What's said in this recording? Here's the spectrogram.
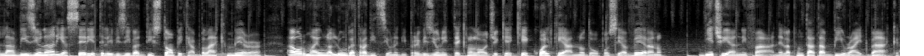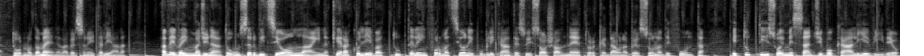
La visionaria serie televisiva distopica Black Mirror ha ormai una lunga tradizione di previsioni tecnologiche che qualche anno dopo si avverano. Dieci anni fa, nella puntata Be Right Back, Torno da me nella versione italiana, aveva immaginato un servizio online che raccoglieva tutte le informazioni pubblicate sui social network da una persona defunta e tutti i suoi messaggi vocali e video,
